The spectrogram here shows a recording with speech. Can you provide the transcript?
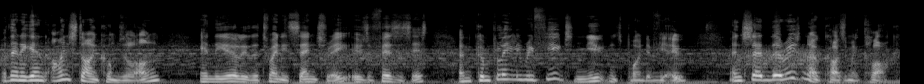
But then again, Einstein comes along in the early the 20th century, who's a physicist, and completely refutes Newton's point of view and said there is no cosmic clock.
